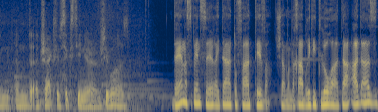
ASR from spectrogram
and, and attractive 16-year-old she was. דיאנה ספנסר הייתה תופעת טבע שהממלכה הבריטית לא ראתה עד אז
